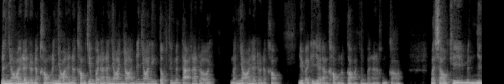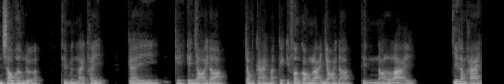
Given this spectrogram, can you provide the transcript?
Nó nhói lên rồi nó không, nó nhói lên nó không, chứ không phải là nó nhói nhói, nó nhói liên tục thì mình thả ra rồi. Nó nhói lên rồi nó không như vậy cái giai đoạn không nó có chứ không phải là nó không có. Và sau khi mình nhìn sâu hơn nữa thì mình lại thấy cái cái cái nhói đó, trong cái mà cái cái phần còn lại nhói đó thì nó lại chia làm hai,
